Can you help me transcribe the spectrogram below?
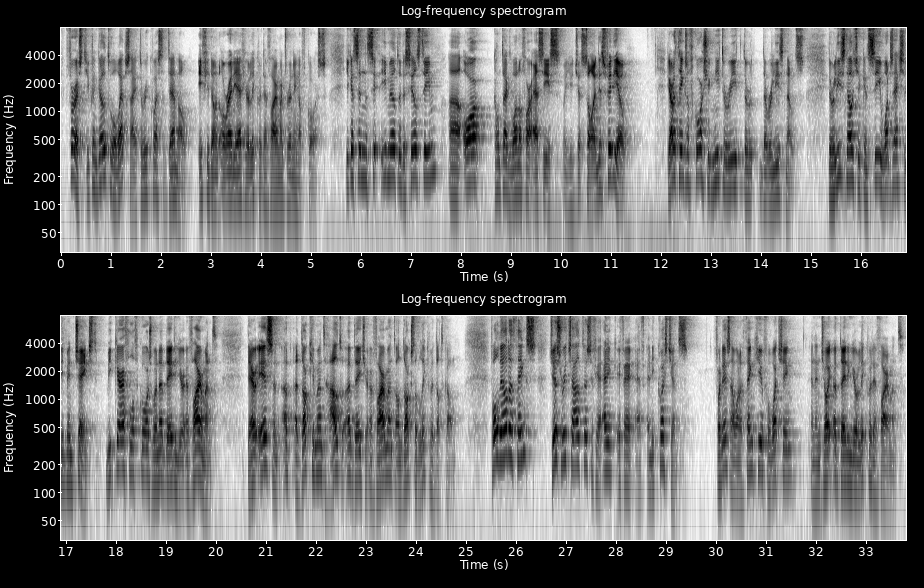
First, you can go to a website to request a demo, if you don't already have your Liquit environment running, of course. You can send an email to the sales team uh, or contact one of our SEs, what you just saw in this video. The other things, of course, you need to read the, the release notes. The release notes you can see what's actually been changed. Be careful, of course, when updating your environment. There is an, a document how to update your environment on docs.liquit.com. For all the other things, just reach out to us if you any, if you have any questions. For this, I want to thank you for watching and enjoy updating your Liquit environment.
